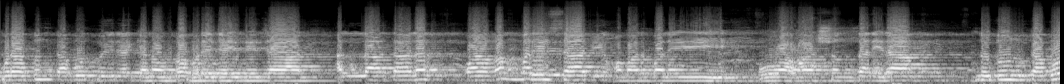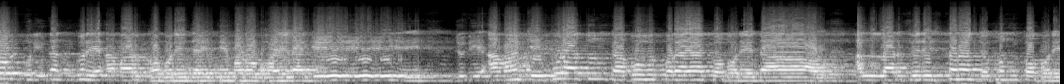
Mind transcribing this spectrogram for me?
পুরাতন কাপড় পরে কেন কবরে যাইতে চান? আল্লাহ তাআলার পয়গম্বরের সাহাবী বলে, ও আমার সন্তানেরা, নতুন কাপড় পরিধান করে আমার কবরে যাইতে বড় ভয় লাগে। যদি আমাকে পুরাতন কাপড় পরায়া কবরে দাও, আল্লাহর ফেরেশতারা যখন কবরে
